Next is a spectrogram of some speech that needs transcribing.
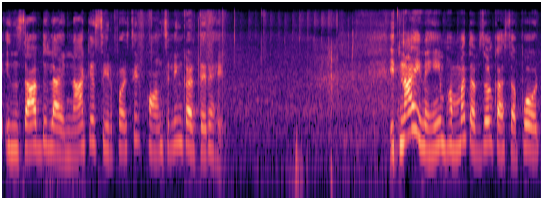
इंसाफ दिलाए, ना कि सिर्फ़ और सिर्फ़ काउंसलिंग करते रहे। इतना ही नहीं, मोहम्मद अफजल का सपोर्ट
